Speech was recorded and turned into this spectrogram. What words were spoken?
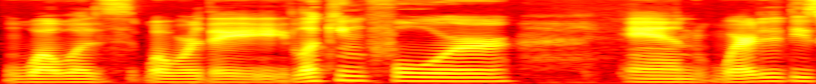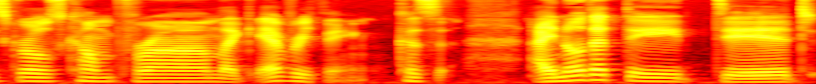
what was what were they looking for, and where did these girls come from, like everything. Because I know that they did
